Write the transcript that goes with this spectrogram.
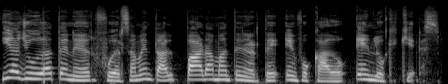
y ayuda a tener fuerza mental para mantenerte enfocado en lo que quieres.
